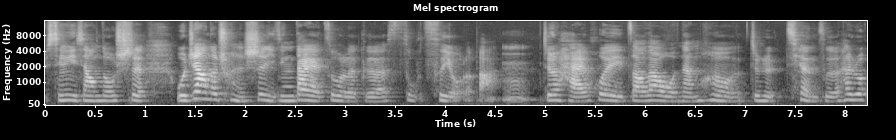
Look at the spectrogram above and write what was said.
行李箱都是。我这样的蠢事已经大概做了个四五次有了吧，嗯，就是还会遭到我男朋友就是谴责，他说。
